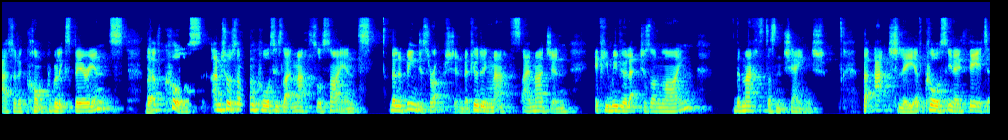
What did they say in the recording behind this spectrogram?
a sort of comparable experience. But yeah. of course, I'm sure some courses like maths or science, there'll have been disruption. But if you're doing maths, I imagine if you move your lectures online, the maths doesn't change. But actually, of course, you know, theatre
